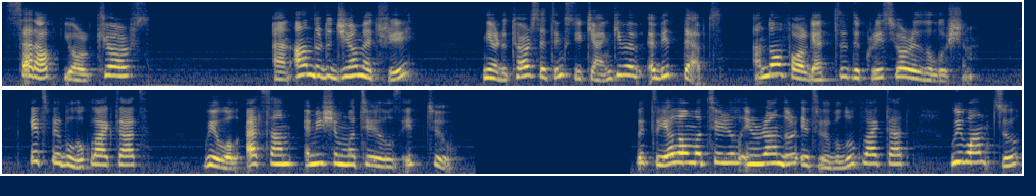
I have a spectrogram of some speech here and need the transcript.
set up your curves, and under the geometry, near the curve settings, you can give a, a bit depth. And don't forget to decrease your resolution. It will look like that. We will add some emission materials it too. With the yellow material in render, it will look like that. We want to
